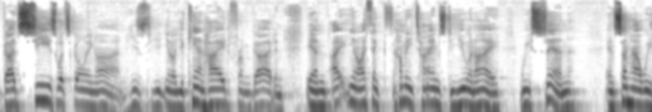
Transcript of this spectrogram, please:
God sees what's going on. He's, you know, you can't hide from God. And, and I, you know, I think how many times do you and I, we sin and somehow we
